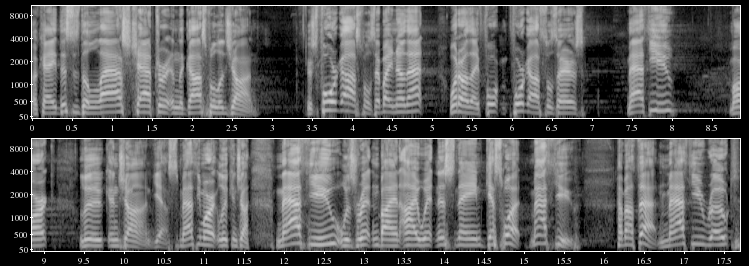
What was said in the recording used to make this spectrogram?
Okay, this is the last chapter in the Gospel of John. There's four Gospels. Everybody know that? What are they? Four, four Gospels. There's Matthew, Mark, Luke, and John. Yes, Matthew, Mark, Luke, and John. Matthew was written by an eyewitness named, guess what? Matthew. How about that? Matthew wrote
